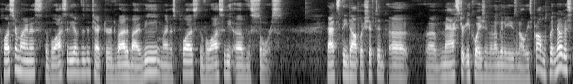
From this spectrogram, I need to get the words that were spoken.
plus or minus the velocity of the detector divided by v minus plus the velocity of the source. That's the Doppler shifted uh, uh, master equation that I'm going to use in all these problems. But notice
